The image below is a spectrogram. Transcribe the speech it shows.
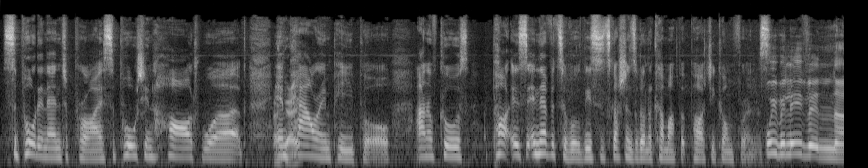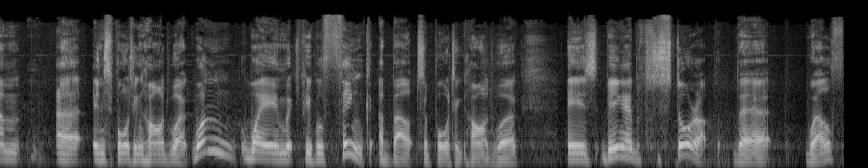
supporting enterprise, supporting hard work, okay. empowering people, and of course, it's inevitable these discussions are going to come up at party conference. We believe in, um, uh, in supporting hard work. One way in which people think about supporting hard work is being able to store up their wealth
